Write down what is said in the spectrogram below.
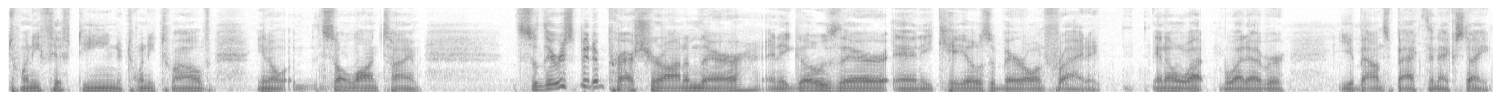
2015 or 2012. You know, it's a long time so there's a bit of pressure on him there, and he goes there and he KOs a barrel on Friday. You know what? Whatever. You bounce back the next night.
